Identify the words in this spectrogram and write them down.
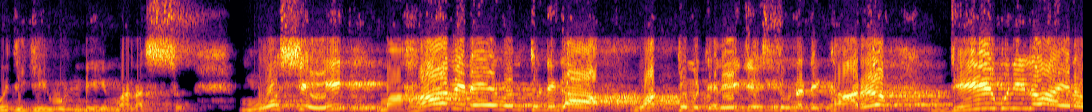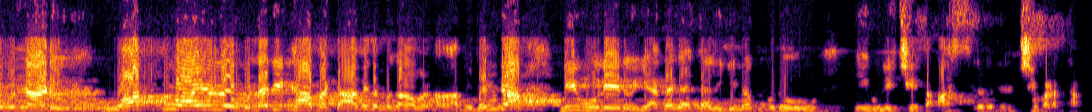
ఒదిగి ఉండి మనస్సు. మోషే మహావినయవంతుడిగా వాక్యము తెలియజేస్తున్నది కారణం దేవునిలో ఆయన ఉన్నాడు. వాక్కు ఆయనలో ఉన్నది కాబట్టి ఆ విధముగా ఆ విధంగా నీవు నేను ఎదగగలిగినప్పుడు దేవుని చేత ఆశీర్వదించబడతాం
